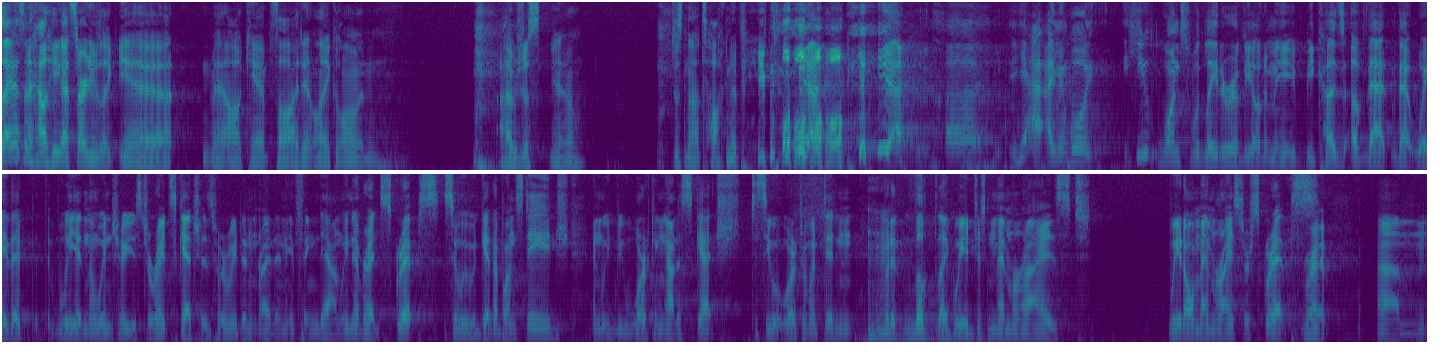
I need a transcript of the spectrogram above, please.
Um, I asked him how he got started. He was like, "Yeah, Matt Allcamp thought I didn't like him, and I was just, you know, just not talking to people." yeah, yeah, uh, yeah. I mean, well, he, once would later reveal to me because of that that way that we in the Win Show used to write sketches where we didn't write anything down. We never had scripts, so we would get up on stage and we'd be working out a sketch to see what worked and what didn't. But it looked like we had just memorized. We had all memorized our scripts. Right. Um,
